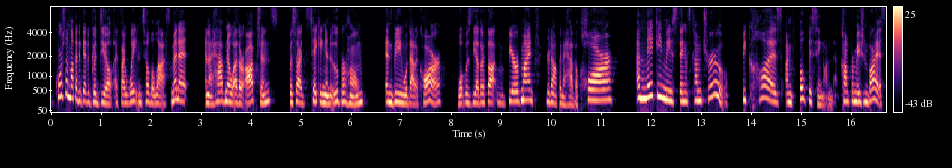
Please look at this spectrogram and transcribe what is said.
Of course, I'm not going to get a good deal if I wait until the last minute and I have no other options besides taking an Uber home and being without a car. What was the other thought, fear of mine? You're not going to have a car. I'm making these things come true because I'm focusing on that confirmation bias.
